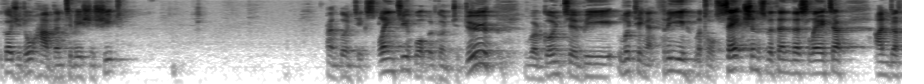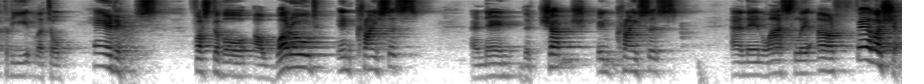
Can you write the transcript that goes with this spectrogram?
because you don't have the intimation sheet, I'm going to explain to you what we're going to do. We're going to be looking at three little sections within this letter under three little headings. First of all, a world in crisis, and then the church in crisis, and then lastly, our fellowship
